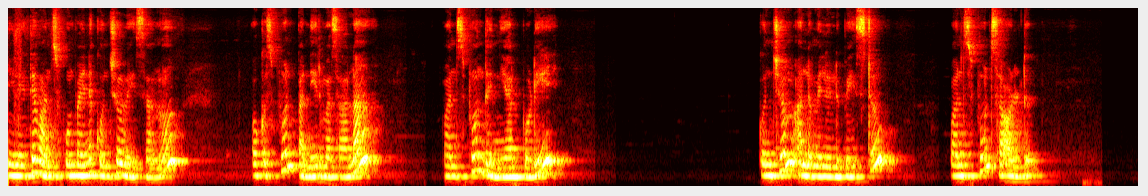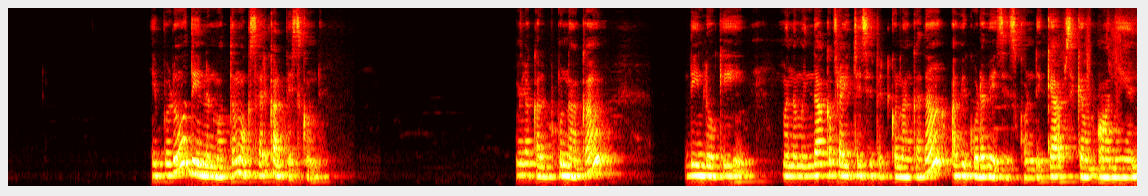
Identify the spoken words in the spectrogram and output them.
నేనైతే వన్ స్పూన్ పైన కొంచెం వేసాను. ఒక spoon paneer masala one spoon ధనియాల పొడి కొంచెం అల్లం వెల్లుల్లి పేస్ట్ వన్ స్పూన్ సాల్ట్. ఇప్పుడు దీనిని మొత్తం ఒకసారి కలిపేసుకోండి. ఇలా కలుపుకున్నాక దీనిలోకి మనం ఇందాక ఫ్రై చేసి పెట్టుకున్నాం కదా అవి కూడా వేసేసుకోండి. క్యాప్సికమ్ ఆనియన్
